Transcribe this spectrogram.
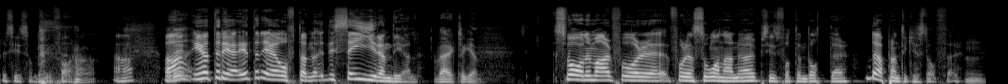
precis som sin far. ja. Ja, är, inte det, är inte det ofta, det säger en del. Verkligen. Svanemar får, får en son här, nu har jag precis fått en dotter, döper han till Kristoffer. Mm.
